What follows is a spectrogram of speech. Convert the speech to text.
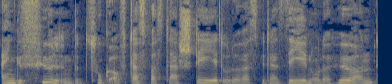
ein Gefühl in Bezug auf das, was da steht oder was wir da sehen oder hören,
